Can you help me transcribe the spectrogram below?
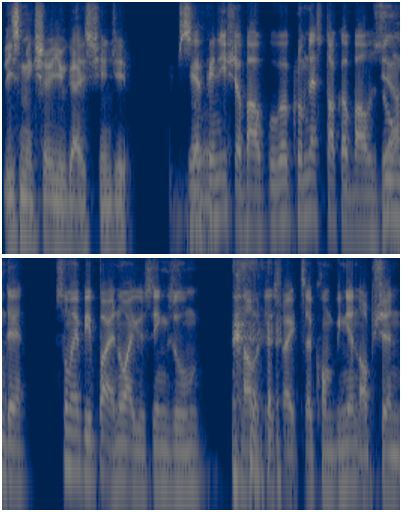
please make sure you guys change it. we have finished about Google Chrome. Let's talk about Zoom Yeah. then. So many people I know are using Zoom nowadays, right? It's a convenient option.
